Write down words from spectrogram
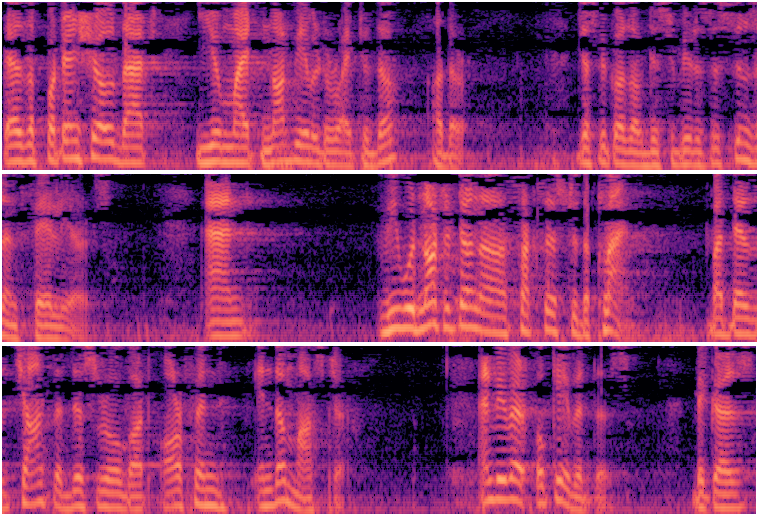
there's a potential that you might not be able to write to the other just because of distributed systems and failures. And we would not return a success to the client, but there's a chance that this row got orphaned in the master. And we were okay with this because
